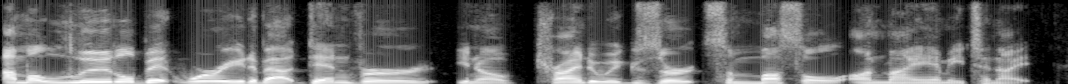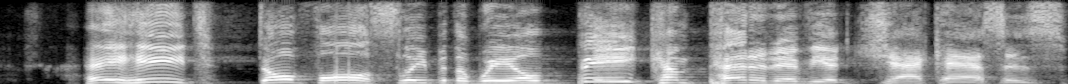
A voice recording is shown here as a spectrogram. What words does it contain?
I'm a little bit worried about Denver, you know, trying to exert some muscle on Miami tonight. Hey, Heat, don't fall asleep at the wheel. Be competitive, you jackasses.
